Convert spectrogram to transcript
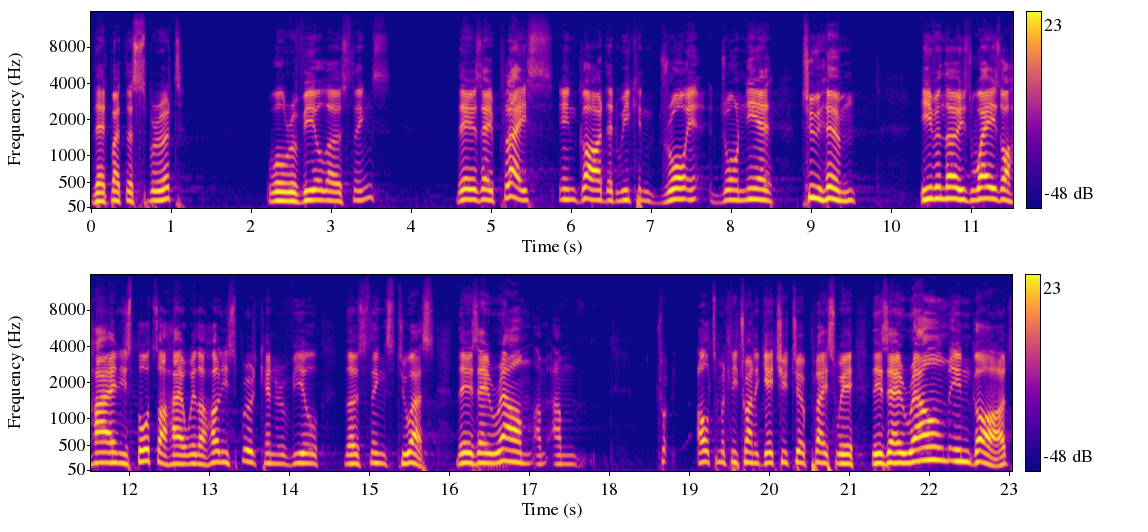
that, but the Spirit will reveal those things there's a place in God that we can draw, in, draw near to Him, even though His ways are high and His thoughts are high, where the Holy Spirit can reveal those things to us. There's a realm, I'm, I'm ultimately trying to get you to a place where there's a realm in God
